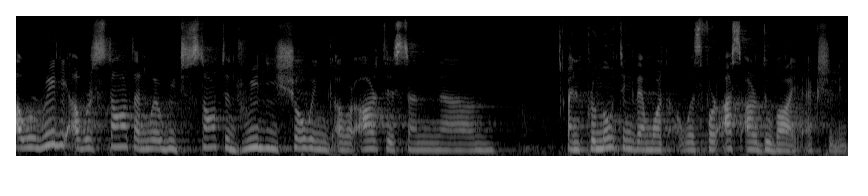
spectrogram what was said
our really our start and where we started really showing our artists and um, and promoting them what was for us Art Dubai actually.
